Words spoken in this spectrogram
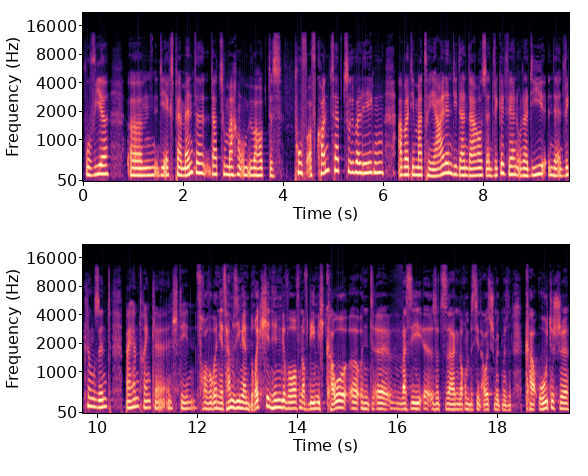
wo wir ähm, die Experimente dazu machen, um überhaupt das Proof of Concept zu überlegen, aber die Materialien, die dann daraus entwickelt werden oder die in der Entwicklung sind, bei Herrn Tränkle entstehen. Frau Wogon, jetzt haben Sie mir ein Bröckchen hingeworfen, auf dem ich kaue äh, und äh, was Sie äh, sozusagen noch ein bisschen ausschmücken müssen. Chaotische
